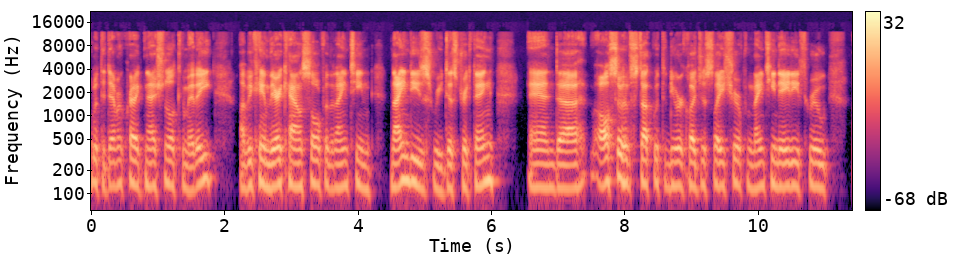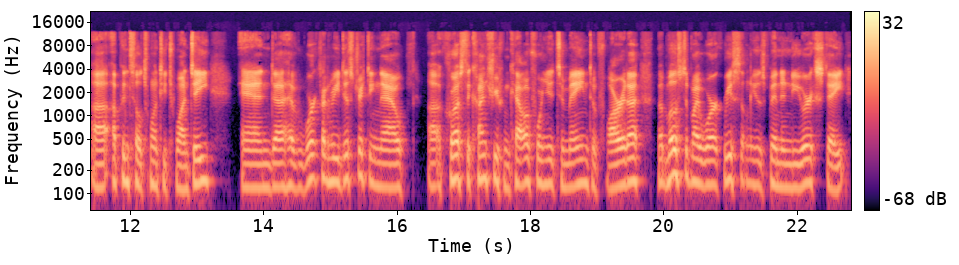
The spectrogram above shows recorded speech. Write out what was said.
with the Democratic National Committee. I became their counsel for the 1990s redistricting and uh, also have stuck with the New York legislature from 1980 through uh, up until 2020 and uh, have worked on redistricting now uh, across the country from California to Maine to Florida. But most of my work recently has been in New York State,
